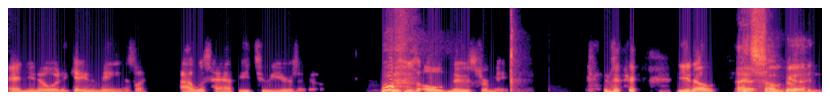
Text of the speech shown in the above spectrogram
And you know what it came to me? It's like I was happy two years ago. Woo. This is old news for me. you know, That's the- so good.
